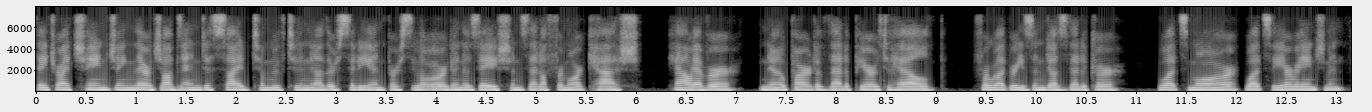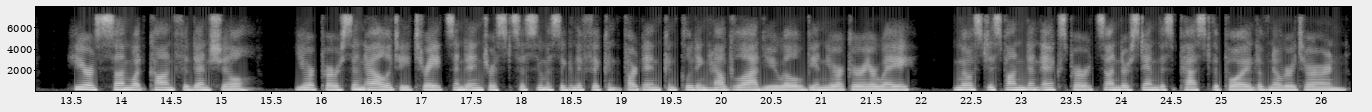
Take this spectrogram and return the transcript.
They try changing their jobs and decide to move to another city and pursue organizations that offer more cash. However, no part of that appears to help. For what reason does that occur? What's more, what's the arrangement? Here's somewhat confidential. Your personality traits and interests assume a significant part in concluding how glad you will be in your career way. Most despondent experts understand this past the point of no return.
